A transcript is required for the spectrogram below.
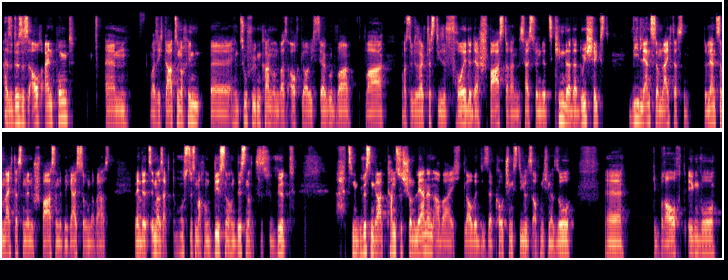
Also das ist auch ein Punkt, ähm, was ich dazu noch hin, äh, hinzufügen kann und was auch, glaube ich, sehr gut war, war, was du gesagt hast, diese Freude, der Spaß daran. Das heißt, wenn du jetzt Kinder da durchschickst, wie lernst du am leichtesten? Du lernst am leichtesten, wenn du Spaß und eine Begeisterung dabei hast. Wenn du jetzt immer sagst, du musst das machen und das noch und das noch, das wird, zu einem gewissen Grad kannst du es schon lernen, aber ich glaube, dieser Coaching-Stil ist auch nicht mehr so äh, gebraucht irgendwo.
